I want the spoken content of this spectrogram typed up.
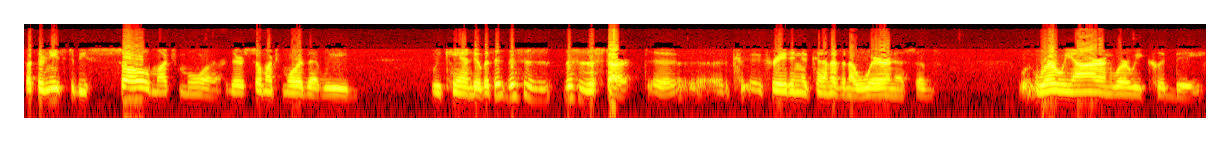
But there needs to be so much more. There's so much more that we we can do. But th- this is this is a start, uh, c- creating a kind of an awareness of w- where we are and where we could be.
